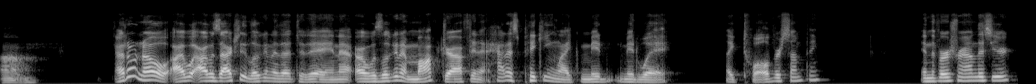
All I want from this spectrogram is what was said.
um I don't know. I, w- I was actually looking at that today, and I, I was looking at mock draft, and it had us picking like mid midway, like twelve or something, in the first round this year.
